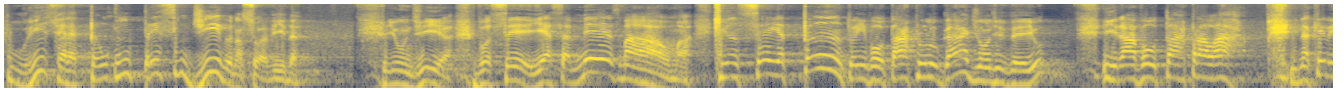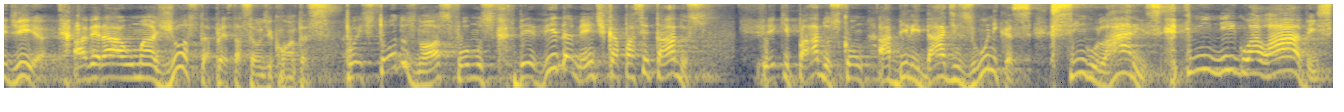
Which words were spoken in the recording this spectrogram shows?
Por isso ela é tão imprescindível na sua vida. E um dia você e essa mesma alma que anseia tanto em voltar para o lugar de onde veio, irá voltar para lá e naquele dia haverá uma justa prestação de contas, pois todos nós fomos devidamente capacitados equipados com habilidades únicas, singulares, inigualáveis,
